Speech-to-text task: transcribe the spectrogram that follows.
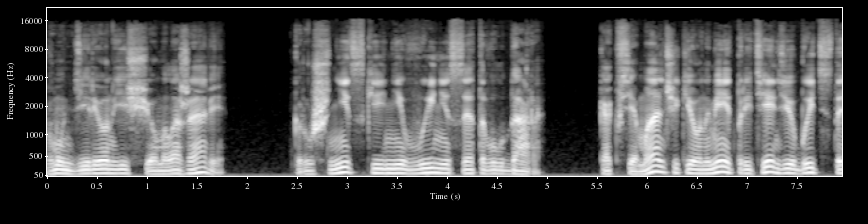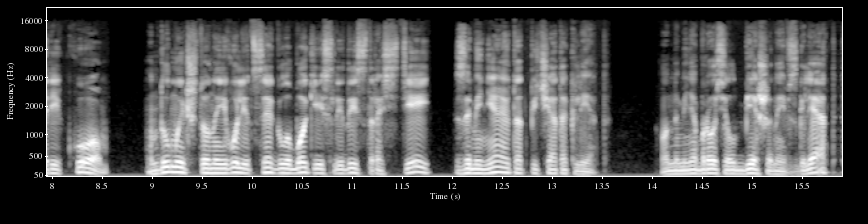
«В мундире он еще моложавее». Грушницкий не вынес этого удара. Как все мальчики, он имеет претензию быть стариком. Он думает, что на его лице глубокие следы страстей заменяют отпечаток лет. Он на меня бросил бешеный взгляд,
